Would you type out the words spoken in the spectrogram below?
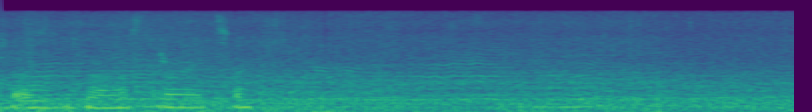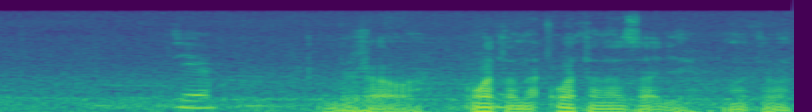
Сейчас должна настроиться. Где? Бежала. Вот она, вот она сзади. Вот, вот.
